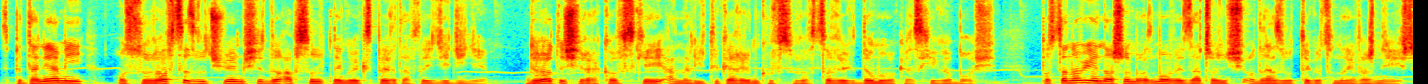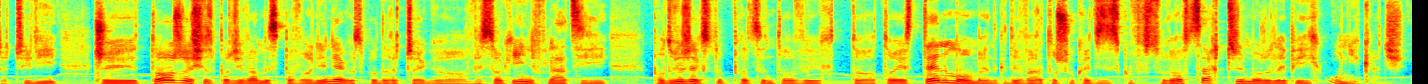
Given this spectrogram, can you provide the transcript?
Z pytaniami o surowce zwróciłem się do absolutnego eksperta w tej dziedzinie, Doroty Sierakowskiej, analityka rynków surowcowych Domu Makarskiego BOŚ. Postanowiłem naszą rozmowę zacząć od razu od tego, co najważniejsze, czyli czy to, że się spodziewamy spowolnienia gospodarczego, wysokiej inflacji, podwyżek stóp procentowych, to to jest ten moment, gdy warto szukać zysków w surowcach, czy może lepiej ich unikać?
